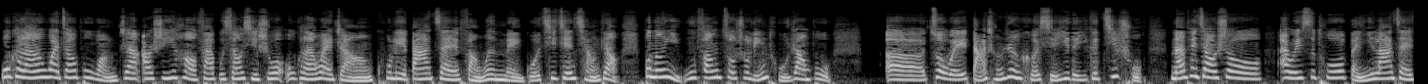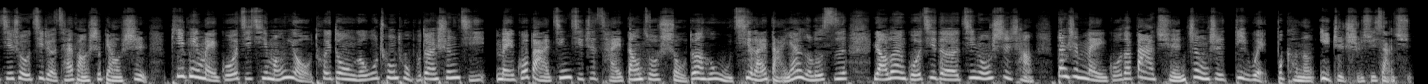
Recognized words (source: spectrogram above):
乌克兰外交部网站二十一号发布消息说，乌克兰外长库列巴在访问美国期间强调，不能以乌方做出领土让步。呃，作为达成任何协议的一个基础，南非教授艾维斯托本伊拉在接受记者采访时表示，批评美国及其盟友推动俄乌冲突不断升级。美国把经济制裁当作手段和武器来打压俄罗斯，扰乱国际的金融市场。但是，美国的霸权政治地位不可能一直持续下去。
